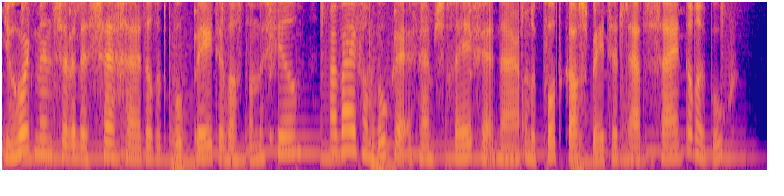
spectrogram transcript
Je hoort mensen willen zeggen dat het boek beter was dan de film, maar wij van Boeken FM streven naar om de podcast beter te laten zijn dan het boek.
